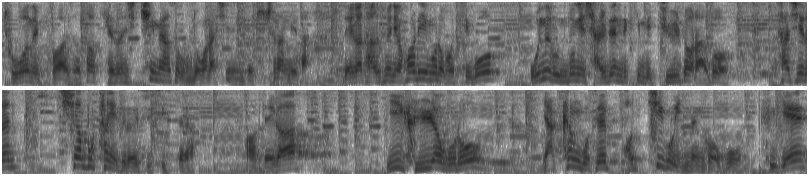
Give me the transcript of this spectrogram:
조언을 구하셔서 개선시키면서 운동을 하시는 걸 추천합니다. 내가 단순히 허리 힘으로 버티 고 오늘 운동이 잘 된 느낌이 들더라도 사실은 시한폭탄이 들어있을 수 있어요. 어, 내가 이 근력으로 약한 곳을 버티고 있는 거고 그게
